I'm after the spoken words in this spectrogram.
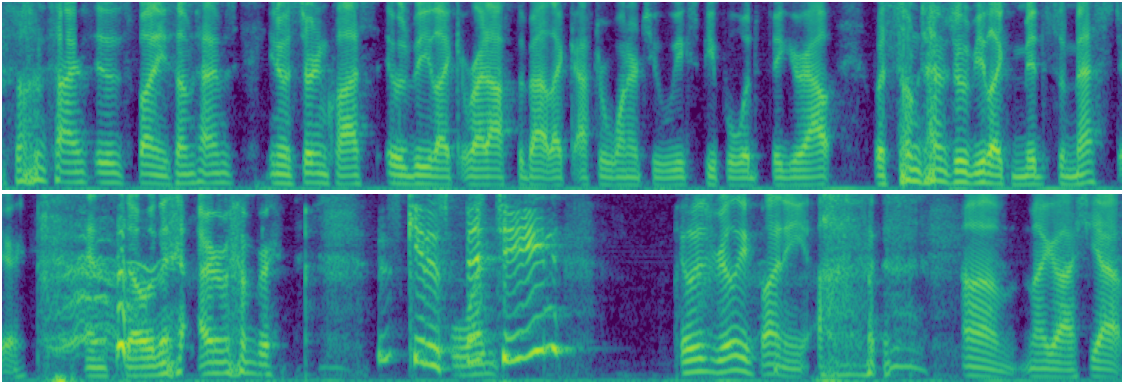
sometimes it was funny. Sometimes you know a certain class it would be like right off the bat, like after one or two weeks, people would figure out. But sometimes it would be like mid semester, and so then I remember this kid is 15? It was really funny. um, my gosh, yeah.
